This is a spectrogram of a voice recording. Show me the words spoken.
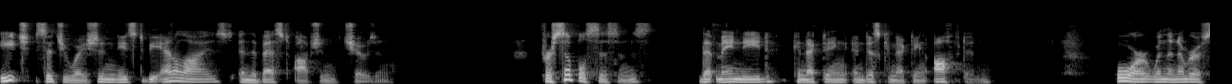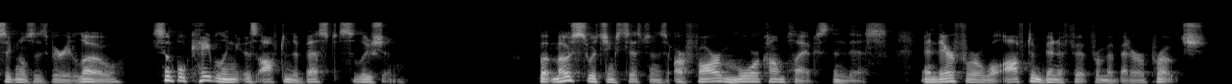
Each situation needs to be analyzed and the best option chosen. For simple systems that may need connecting and disconnecting often, or when the number of signals is very low, simple cabling is often the best solution. But most switching systems are far more complex than this, and therefore will often benefit from a better approach.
